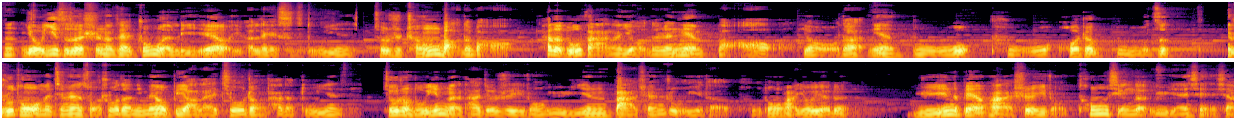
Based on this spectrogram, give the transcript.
嗯，有意思的是呢，在中文里也有一个类似的读音，就是城堡的堡，它的读法呢，有的人念堡，有的念补、普或者补字。如同我们前面所说的，你没有必要来纠正它的读音。纠正读音呢，它就是一种语音霸权主义的普通话优越论。语音的变化是一种通行的语言现象，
